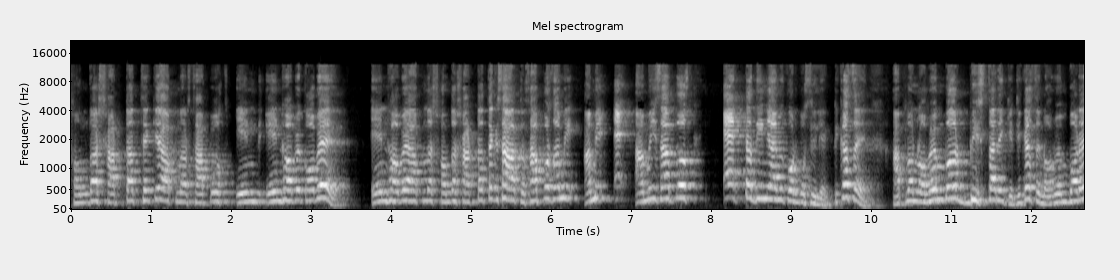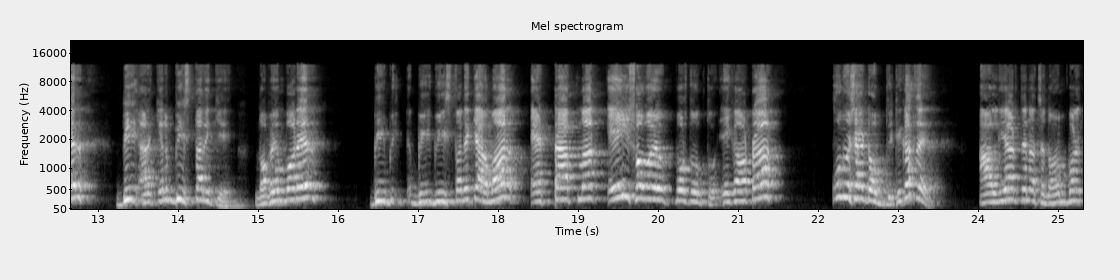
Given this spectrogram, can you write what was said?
সন্ধ্যা সাতটার থেকে আপনার সাপোজ এন্ড এন্ড হবে কবে? এন্ড হবে আপনার সন্ধ্যা সাতটা থেকে সাতটা সাপোজ আমি আমি আমি সাপোজ একটা দিনে আমি করব সিলেক্ট ঠিক আছে? আপনার নভেম্বর বিশ তারিখে, ঠিক আছে? নভেম্বরের বি, আর কি বিশ তারিখে। নভেম্বরের বিশ তারিখে আমার একটা আপনার এই সময় পর্যন্ত, এগারোটা উনষাট অবধি, ঠিক আছে? আর্লিয়ার দেন আছে, নভেম্বরের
